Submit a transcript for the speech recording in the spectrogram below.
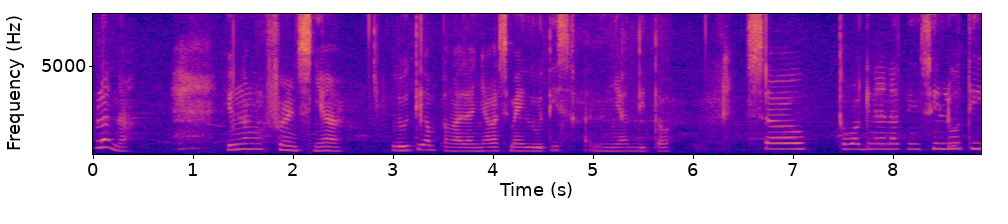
Wala na. Yun lang ang friends niya. Luti ang pangalan niya kasi may Luti sa ano niya dito. So, tawagin na natin si Luti.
